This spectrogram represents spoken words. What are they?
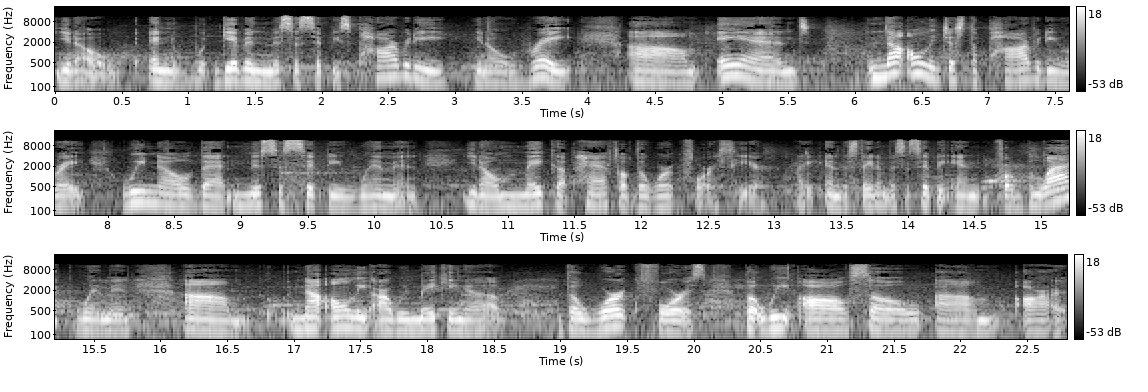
you know, and given Mississippi's poverty, you know, rate, um, and not only just the poverty rate, we know that Mississippi women, you know, make up half of the workforce here, right, in the state of Mississippi. And for black women, um, not only are we making up the workforce, but we also um, are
